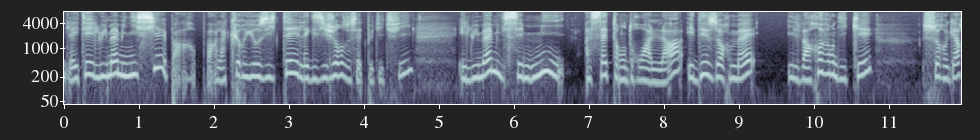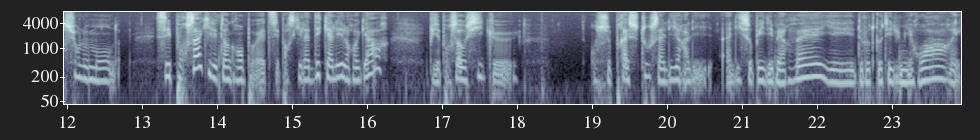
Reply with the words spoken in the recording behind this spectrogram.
Il a été lui-même initié par, par la curiosité, l'exigence de cette petite fille, et lui-même il s'est mis à cet endroit-là, et désormais il va revendiquer ce regard sur le monde. C'est pour ça qu'il est un grand poète, c'est parce qu'il a décalé le regard, et puis c'est pour ça aussi que on se presse tous à lire Ali- Alice au pays des merveilles et de l'autre côté du miroir, et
